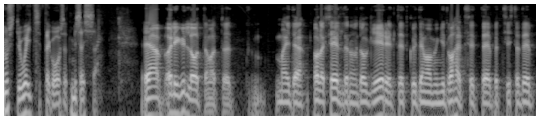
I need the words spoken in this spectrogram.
just ju võitsite koos, et mis asja ja oli küll ootamatu, et ma ei tea, oleks eeldanud Ogierilt, et kui tema mingeid vahetuseid teeb, et siis ta teeb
